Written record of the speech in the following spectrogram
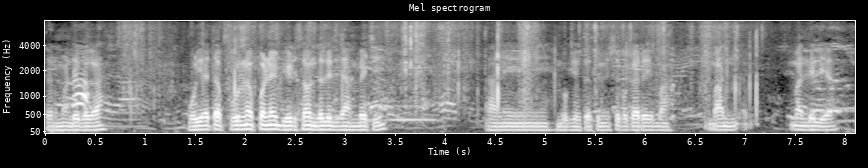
तर म्हणजे बघा होळी आता पूर्णपणे भेडसावून झालेली आंब्याची. आणि बघू शकता तुम्ही अशा प्रकारे बा बांध बांधलेली आहे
